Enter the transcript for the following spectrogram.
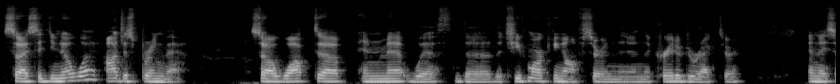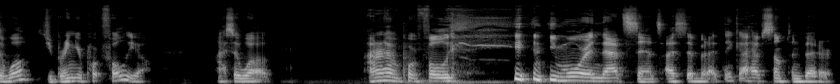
So I said, you know what? I'll just bring that. So I walked up and met with the the chief marketing officer and the, and the creative director, and they said, "Well, did you bring your portfolio?" I said, "Well, I don't have a portfolio anymore in that sense." I said, "But I think I have something better."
